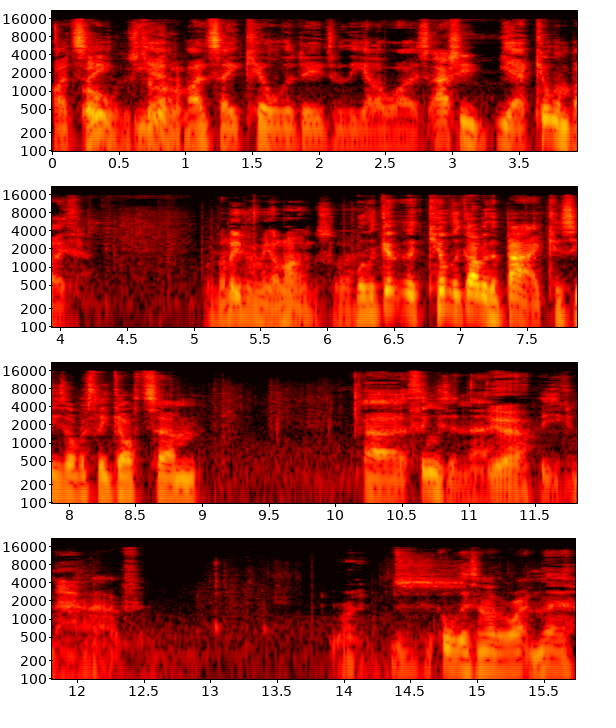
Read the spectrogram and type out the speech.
I'd say, Oh, two yeah, of them. I'd say kill the dudes with the yellow eyes. Actually, yeah, kill them both. Well, they're leaving me alone, so. Well, the, the kill the guy with the bag because he's obviously got um, uh, things in there yeah. that you can have. Right. Oh, there's another item there.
